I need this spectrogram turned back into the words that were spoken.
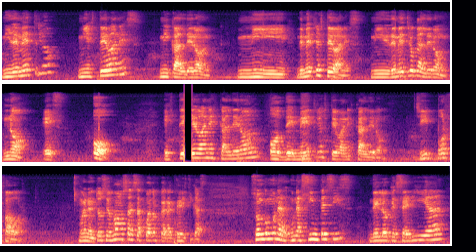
ni Demetrio, ni Estebanes, ni Calderón, ni Demetrio Estebanes, ni Demetrio Calderón. No, es o Estebanes Calderón o Demetrio Estebanes Calderón. ¿Sí? Por favor. Bueno, entonces vamos a esas cuatro características. Son como una, una síntesis de lo que sería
